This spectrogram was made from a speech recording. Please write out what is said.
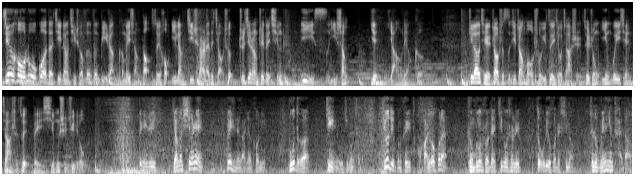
先后路过的几辆汽车纷纷避让，可没想到，随后一辆疾驰而来的轿车，直接让这对情侣一死一伤，阴阳两隔。据了解，肇事司机张某属于醉酒驾驶，最终因危险驾驶罪被刑事拘留。本身是两个行人本身的安全考虑，不得进入机动车道，绝对不能可以跨越护栏，更不能说在机动车里逗留或者嬉闹，这种危险性太大了。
